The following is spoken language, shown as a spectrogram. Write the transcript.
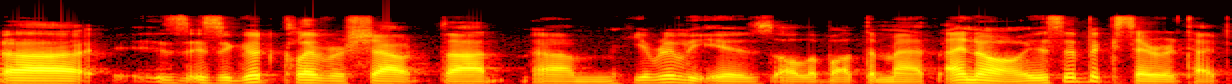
Uh, is is a good, clever shout that um, he really is all about the math. I know it's a big stereotype.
